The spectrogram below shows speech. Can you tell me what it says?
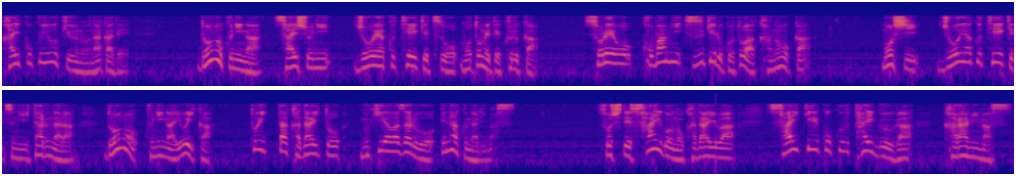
開国要求の中でどの国が最初に条約締結を求めてくるか、それを拒み続けることは可能か、もし条約締結に至るならどの国が良いかといった課題と向き合わざるを得なくなります。そして最後の課題は最恵国待遇が絡みます。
